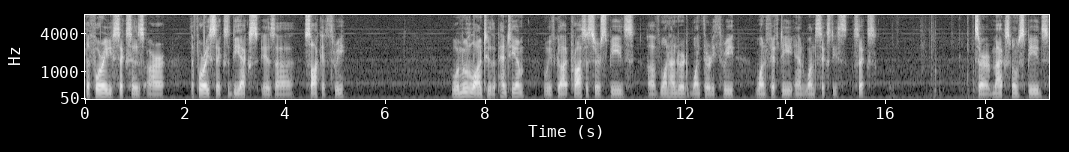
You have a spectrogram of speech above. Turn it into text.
The 486s are, the 486DX is a socket 3. we move along to the Pentium, we've got processor speeds of 100, 133, 150, and 166. These are maximum speeds.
